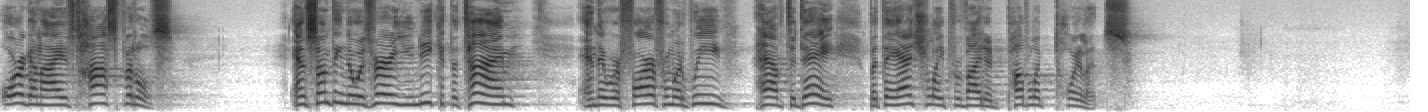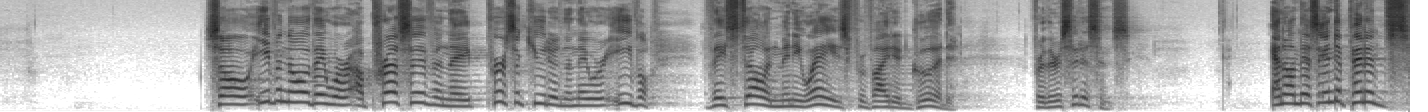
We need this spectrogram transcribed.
organized hospitals. And something that was very unique at the time, and they were far from what we have today, but they actually provided public toilets. So even though they were oppressive and they persecuted and they were evil, they still, in many ways, provided good for their citizens. And on this Independence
